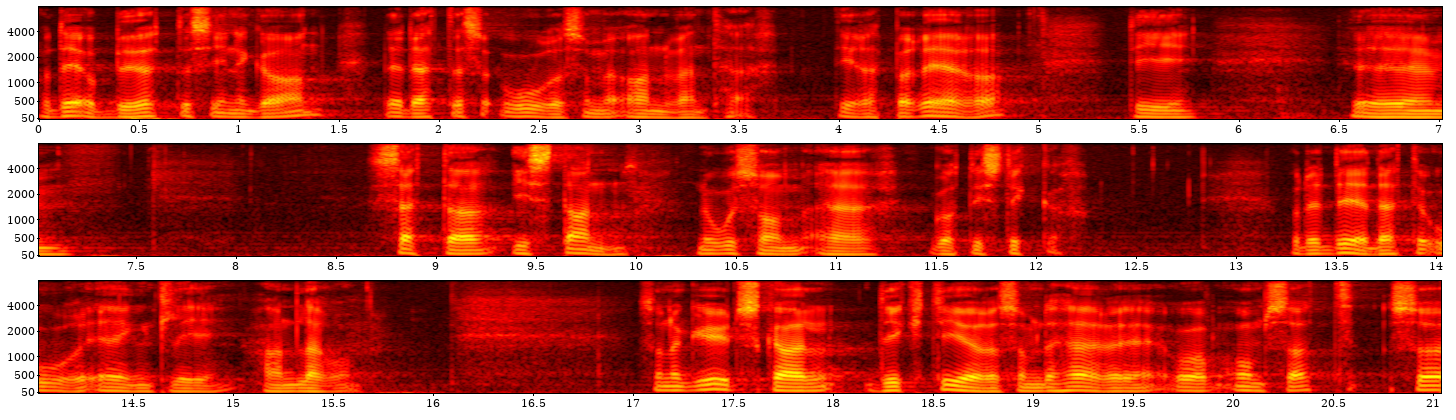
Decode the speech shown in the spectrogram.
Og det å bøte sine garn, det er dette ordet som er anvendt her. De reparerer, de eh, setter i stand noe som er gått i stykker. Og det er det dette ordet egentlig handler om. Så når Gud skal dyktiggjøre, som det her er omsatt, så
